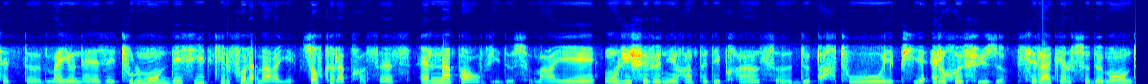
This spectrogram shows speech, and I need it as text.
cette mayonnaise et tout le monde décide qu'il faut la marier. Sauf que la princesse, elle n'a pas envie de se marier. On lui fait venir un peu des princes de partout et puis elle refuse. C'est là qu'elle se demande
